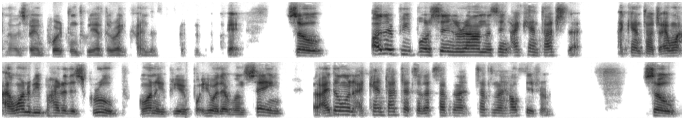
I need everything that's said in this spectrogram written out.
I know it's very important. We have the right kind of. Okay. So other people are sitting around and saying, I can't touch that. I can't touch. I want I want to be part of this group. I want to hear, hear what everyone's saying, but I don't want. I can't touch that. So that's something something not healthy for me. So,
